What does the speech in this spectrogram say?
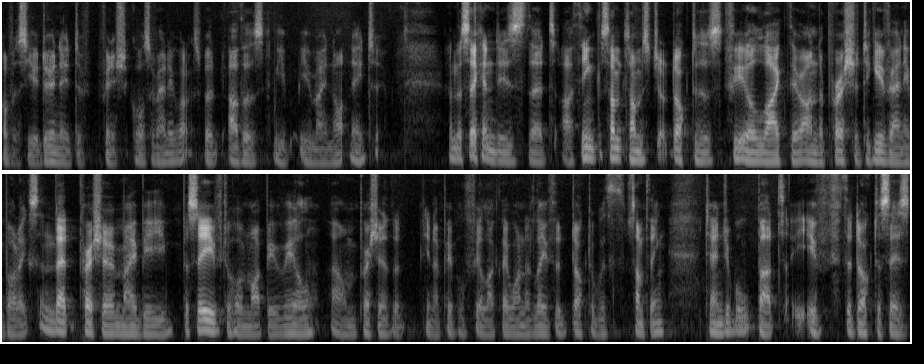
obviously you do need to finish the course of antibiotics, but others you, you may not need to. And the second is that I think sometimes doctors feel like they're under pressure to give antibiotics, and that pressure may be perceived or it might be real um, pressure that you know people feel like they want to leave the doctor with something tangible. But if the doctor says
